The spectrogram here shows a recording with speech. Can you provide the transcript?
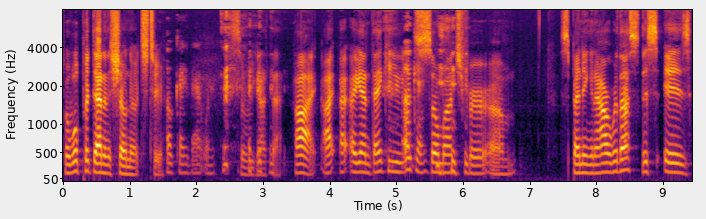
But we'll put that in the show notes too. Okay, that works. so we got that. All right. I, I again, thank you okay. so much for um, spending an hour with us. This is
